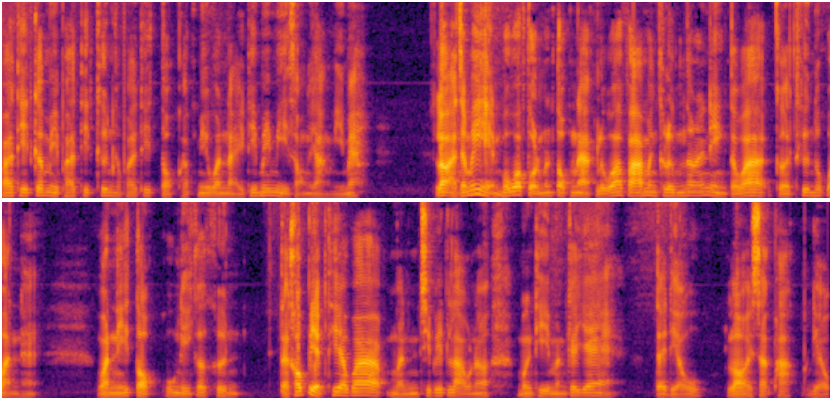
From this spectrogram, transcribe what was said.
พระอาทิตย์ก็มีพระอาทิตย์ขึ้นกับพระอาทิตย์ตกครับมีวันไหนที่ไม่มี 2ออย่างนี้ไหมเราอาจจะไม่เห็นเพราะว่าฝนมันตกหนักหรือว่าฟ้ามันคลึ้มเท่านั้นเองแต่ว่าเกิดขึ้นทุกวันฮะวันนี้ตกพรุ่งนี้ก็ขึ้น แต่เขาเปรียบเทียบว่าเหมือนชีวิตเราเนาะบางทีมันก็แย่ แต่เดี๋ยวรออีกสักพัก เดี๋ยว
